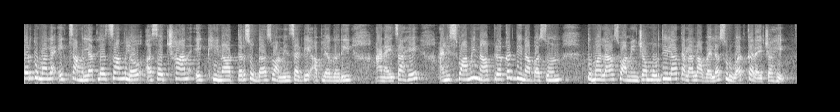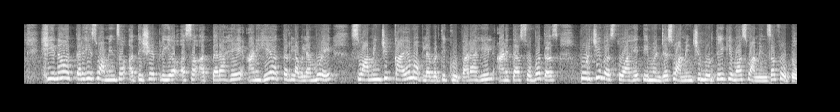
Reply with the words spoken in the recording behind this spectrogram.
तर तुम्हाला एक चांगल्यातलं चांगलं असं छान एक हिना अत्तर सुद्धा स्वामींसाठी आपल्या घरी आणायचं आहे. आणि स्वामींना प्रकट दिनापासून तुम्हाला स्वामींच्या मूर्तीला त्याला लावायला सुरुवात करायची आहे. हिना अत्तर हे स्वामींचं अतिशय प्रिय असं अत्तर आहे. आणि हे अत्तर लावल्यामुळे स्वामींची कायम आपल्यावरती कृपा राहील आणि त्यासोबतच पुढची वस्तू आहे ती म्हणजे स्वामींची मूर्ती किंवा स्वामींचा फोटो.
